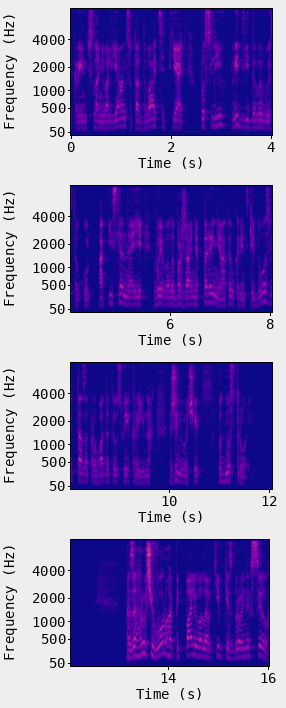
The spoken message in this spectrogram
країн-членів альянсу та 25 послів відвідали виставку. А після неї виявили бажання перейняти український досвід та запровадити у своїх країнах жіночі однострої. За гроші ворога підпалювали автівки збройних сил.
